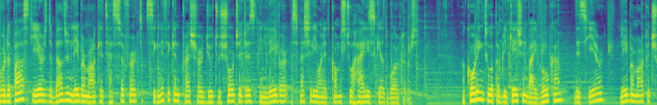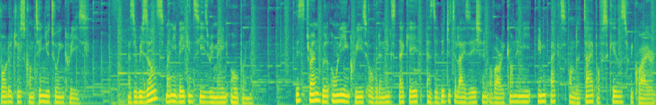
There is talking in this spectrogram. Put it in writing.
Over the past years, the Belgian labour market has suffered significant pressure due to shortages in labour, especially when it comes to highly skilled workers. According to a publication by Voka, this year, labour market shortages continue to increase. As a result, many vacancies remain open. This trend will only increase over the next decade as the digitalization of our economy impacts on the type of skills required.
